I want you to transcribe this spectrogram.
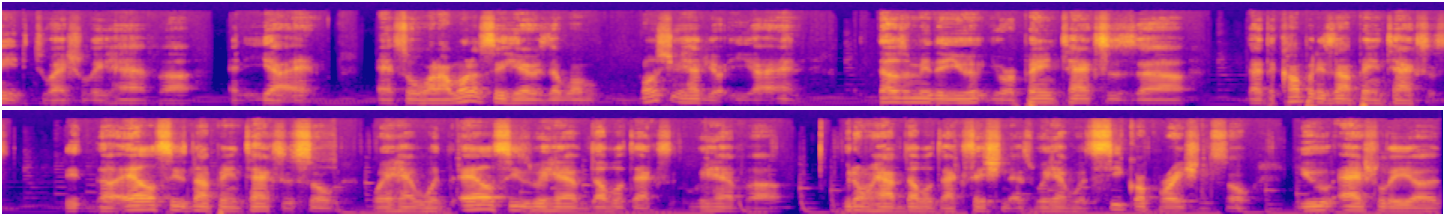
need to actually have uh, an EIN. And so what I want to say here is that well, once you have your EIN, it doesn't mean that you you're paying taxes uh, that the company is not paying taxes. The, the LLC is not paying taxes. So we have with LLCs we have double tax. We have uh, we don't have double taxation as we have with C corporations. So you actually uh,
